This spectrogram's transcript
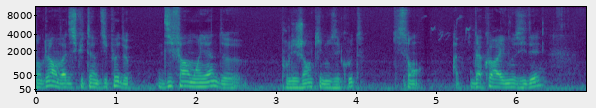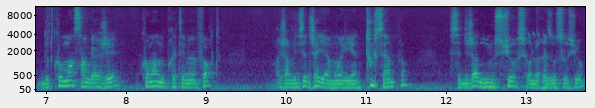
Donc là, on va discuter un petit peu de différents moyens de, pour les gens qui nous écoutent, qui sont d'accord avec nos idées, de comment s'engager, comment nous prêter main forte. J'ai envie de dire, déjà, il y a un moyen tout simple. C'est déjà de nous suivre sur les réseaux sociaux.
